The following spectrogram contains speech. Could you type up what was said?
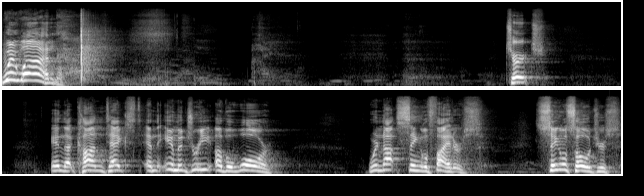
We're one. Church, in the context and the imagery of a war, we're not single fighters, single soldiers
